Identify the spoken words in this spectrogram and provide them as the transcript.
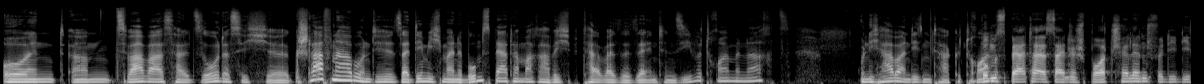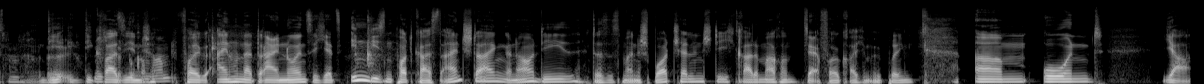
Und ähm, zwar war es halt so, dass ich äh, geschlafen habe und äh, seitdem ich meine Bumsberter mache, habe ich teilweise sehr intensive Träume nachts. Und ich habe an diesem Tag geträumt. Bumsberta ist seine Sport-Challenge für die, diesmal, die, äh, die quasi in haben. Folge 193 jetzt in diesen Podcast einsteigen. Genau, die, das ist meine Sport-Challenge, die ich gerade mache. Sehr erfolgreich im Übrigen. Ähm, und ja,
